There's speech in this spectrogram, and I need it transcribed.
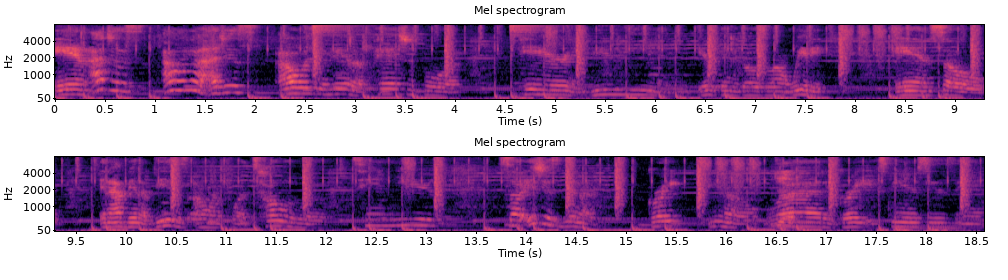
And I just, I don't know, I just, I always have had a passion for hair and beauty and everything that goes along with it. And so, and I've been a business owner for a total of 10 years. So it's just been a great, you know, Yeah. ride and great experiences. And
